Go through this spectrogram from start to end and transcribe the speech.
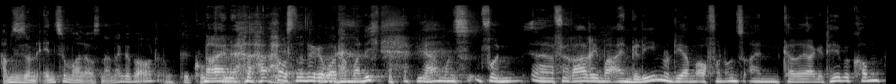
Haben Sie so ein Enzo mal auseinandergebaut und geguckt? Nein, auseinandergebaut haben wir nicht. Wir haben uns von äh, Ferrari mal einen geliehen und die haben auch von uns einen Carrera GT bekommen,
